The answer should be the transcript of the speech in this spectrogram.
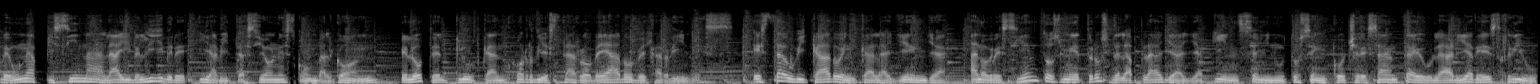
de una piscina al aire libre y habitaciones con balcón, el Hotel Club Can Jordi está rodeado de jardines. Está ubicado en Calayenya, a 900 metros de la playa y a 15 minutos en coche de Santa Eularia de Esriu.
